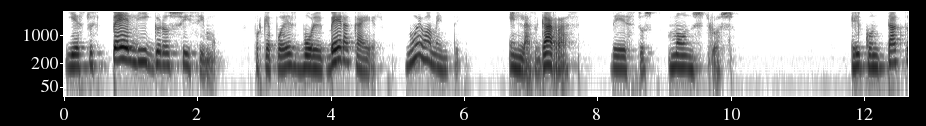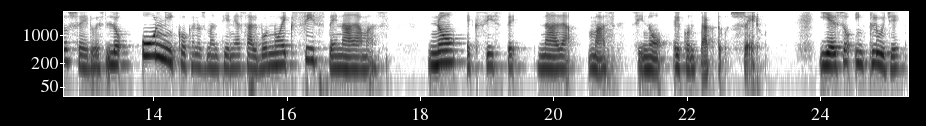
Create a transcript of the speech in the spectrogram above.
Y esto es peligrosísimo porque puedes volver a caer nuevamente en las garras de estos monstruos. El contacto cero es lo único que nos mantiene a salvo. No existe nada más. No existe nada más sino el contacto cero. Y eso incluye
